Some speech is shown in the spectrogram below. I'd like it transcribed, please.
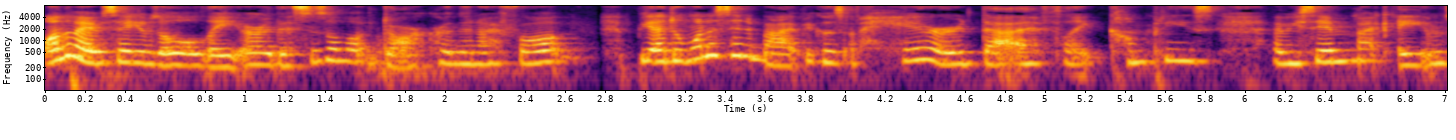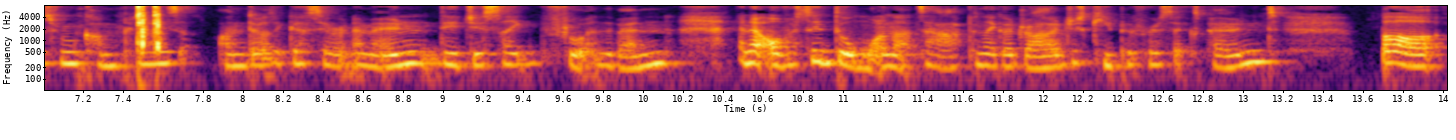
on the website it was a lot lighter. This is a lot darker than i thought. But yeah, i don't want to send it back because i've heard that if like companies if you send back items from companies under like a certain amount they just like throw it in the bin. And i obviously don't want that to happen. Like i'd rather just keep it for six pound. But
